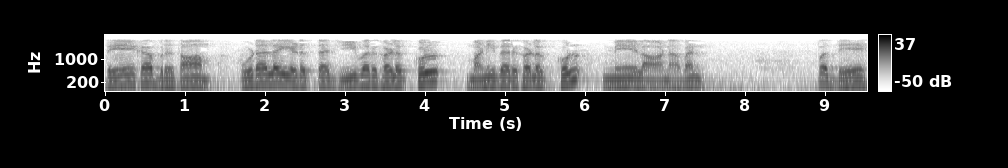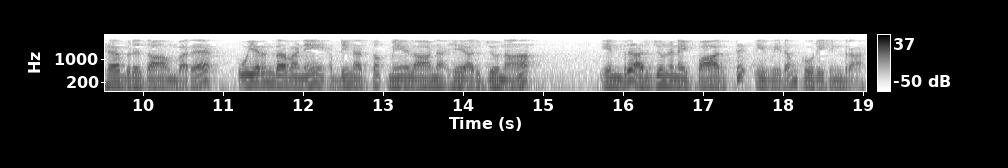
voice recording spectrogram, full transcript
தேகபிருதாம் உடலை எடுத்த ஜீவர்களுக்குள் மனிதர்களுக்குள் மேலானவன். இப்ப தேகபிருதாம் வர உயர்ந்தவனே அப்படின்னு அர்த்தம். மேலான ஹே அர்ஜுனா என்று அர்ஜுனனை பார்த்து இவ்விதம் கூறுகின்றார்.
